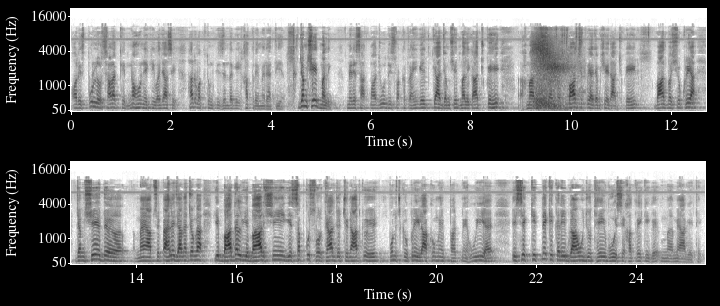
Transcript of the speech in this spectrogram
और इस पुल और सड़क के न होने की वजह से हर वक्त उनकी ज़िंदगी ख़तरे में रहती है। जमशेद मलिक मेरे साथ मौजूद इस वक्त रहेंगे। क्या जमशेद मलिक आ चुके हैं। हमारे बहुत शुक्रिया जमशेद, आ चुके हैं। बहुत बहुत शुक्रिया। जमशेद, मैं आपसे पहले जानना चाहूँगा, ये बादल, ये बारिशें, ये सब कुछ सूरत जो चुनाव के पुंछ के ऊपरी इलाकों में फटने हुई है, इससे कितने के करीब गाँव जो थे, वो इससे खतरे की में आ गए थे?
